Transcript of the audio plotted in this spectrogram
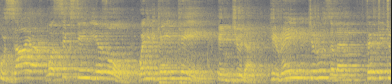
Uzziah was 16 years old when he became king in Judah. He reigned in Jerusalem 52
